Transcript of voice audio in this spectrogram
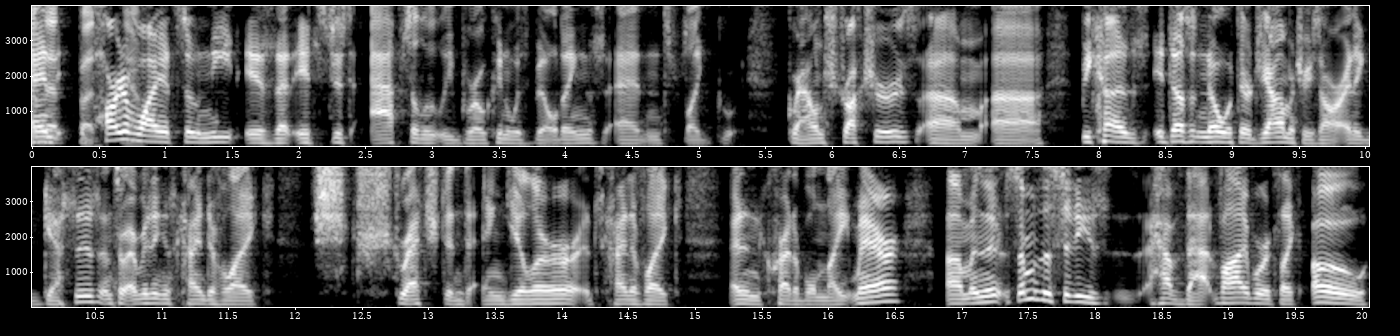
and it, but part of why it's so neat is that it's just absolutely broken with buildings and like gr- ground structures, um, uh, because it doesn't know what their geometries are and it guesses, and so everything is kind of like sh- stretched and angular. It's kind of like an incredible nightmare. Um, and there, some of the cities have that vibe where it's like, oh,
